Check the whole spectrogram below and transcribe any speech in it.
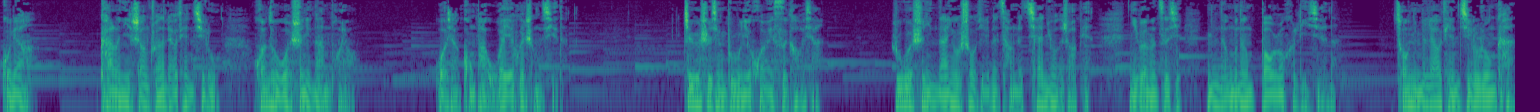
姑娘，看了你上传的聊天记录，换做我是你男朋友，我想恐怕我也会生气的。这个事情不如你换位思考一下。如果是你男友手机里面藏着前女友的照片，你问问自己，你能不能包容和理解呢？从你们聊天记录中看，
